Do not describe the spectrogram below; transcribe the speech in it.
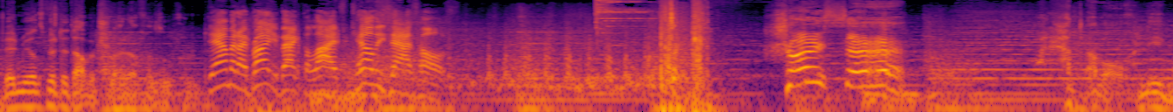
werden wir uns mit der David-Schleuder versuchen. Damn it, I brought you back to life. Kill these assholes. Scheiße! Der hat aber auch Leben.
